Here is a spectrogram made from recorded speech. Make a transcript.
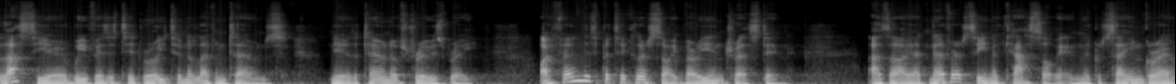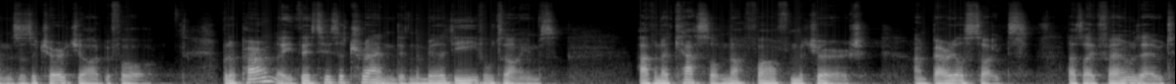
last year we visited Ruyton Eleven Towns near the town of Shrewsbury. I found this particular site very interesting as I had never seen a castle in the same grounds as a churchyard before. But apparently, this is a trend in the medieval times, having a castle not far from the church and burial sites, as I found out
